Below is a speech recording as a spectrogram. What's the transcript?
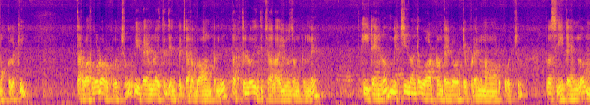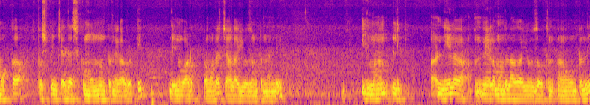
మొక్కలకి. తర్వాత కూడా వాడుకోవచ్చు. ఈ టైంలో అయితే దీనికి చాలా బాగుంటుంది. పత్తిలో ఇది చాలా యూజ్ ఉంటుంది. ఈ టైంలో మిర్చిలో అంటే వాటర్ ఉంటాయి కాబట్టి ఎప్పుడైనా మనం వాడుకోవచ్చు. ప్లస్ ఈ టైంలో మొక్క పుష్పించే దశకు ముందు ఉంటుంది కాబట్టి దీన్ని వాడుకోవటం వల్ల చాలా యూజ్ ఉంటుందండి. ఇది మనం లిక్ నీల నీల మందులాగా యూజ్ అవుతుంది ఉంటుంది.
